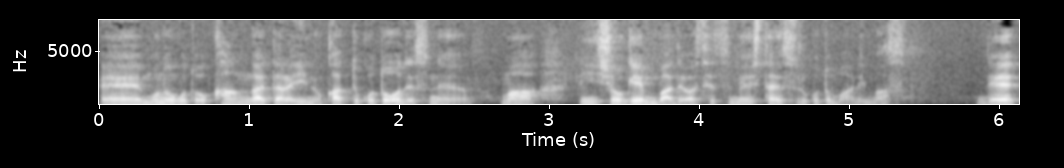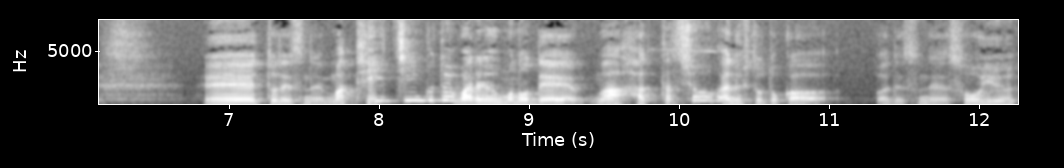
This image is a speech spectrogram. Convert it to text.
えー、物事を考えたらいいのかってことをですね、まあ、臨床現場では説明したりすることもあります。でえー、っとですね、まあ、ティーチングと呼ばれるもので、まあ、発達障害の人とかはですねそういう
